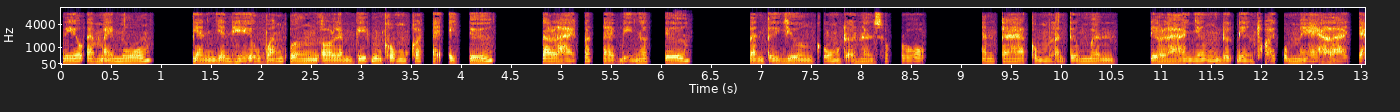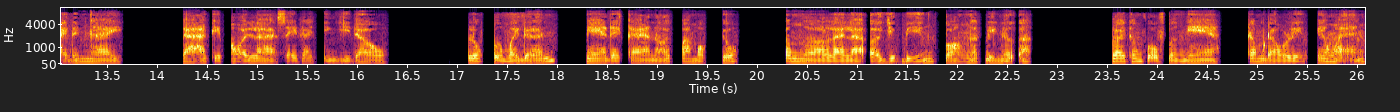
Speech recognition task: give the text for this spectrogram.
Nếu em ấy muốn, giành danh hiệu quán quân Olympic cũng có thể chứ. Sao lại có thể bị ngất chứ? Lãnh tử dương cũng trở nên sốt ruột. Anh ta cùng lãnh tử minh đều là nhận được điện thoại của mẹ là chạy đến ngay. Đã kịp hỏi là xảy ra chuyện gì đâu. Lúc vừa mới đến, nghe đại ca nói qua một chút, không ngờ lại là ở giữa biển còn ngất đi nữa. Lôi thống vũ vừa nghe, trong đầu liền kéo hoảng,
